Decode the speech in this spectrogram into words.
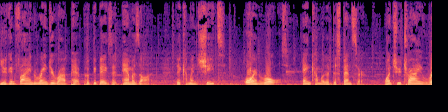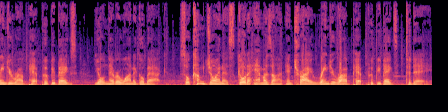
You can find Ranger Rob Pet Poopy Bags at Amazon. They come in sheets or in rolls and come with a dispenser. Once you try Ranger Rob Pet Poopy Bags, you'll never want to go back. So come join us. Go to Amazon and try Ranger Rob Pet Poopy Bags today.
